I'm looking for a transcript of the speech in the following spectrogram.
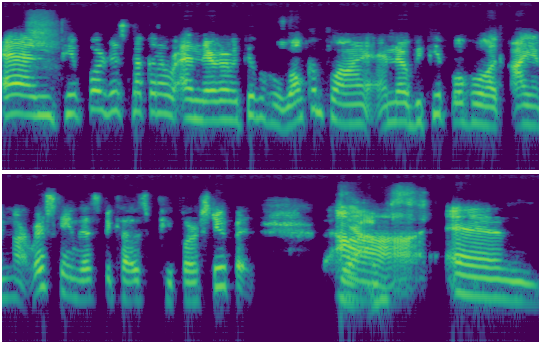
and people are just not going to and there are going to be people who won't comply and there'll be people who are like i am not risking this because people are stupid. Yeah. Uh, and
